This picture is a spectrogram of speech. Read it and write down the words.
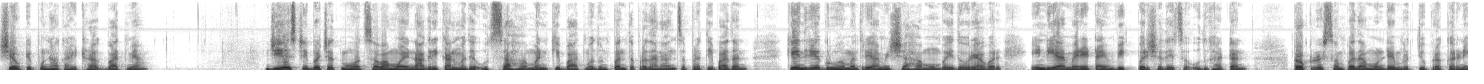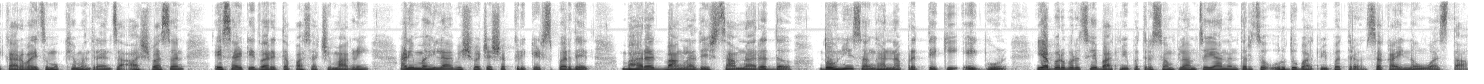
शेवटी पुन्हा काही ठळक बातम्या. जीएसटी बचत महोत्सवामुळे नागरिकांमध्ये उत्साह मन की बातमधून पंतप्रधानांचं प्रतिपादन केंद्रीय गृहमंत्री अमित शहा मुंबई दौऱ्यावर इंडिया मेरीटाईम वीक परिषदेचं उद्घाटन डॉक्टर संपदा मुंडे मृत्यू प्रकरणी कारवाईचं मुख्यमंत्र्यांचं आश्वासन एसआयटीद्वारे तपासाची मागणी आणि महिला विश्वचषक क्रिकेट स्पर्धेत भारत बांगलादेश सामना रद्द दोन्ही संघांना प्रत्येकी एक गुण. याबरोबरच हे बातमीपत्र संपलं. आमचं यानंतरचं उर्दू बातमीपत्र सकाळी नऊ वाजता.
